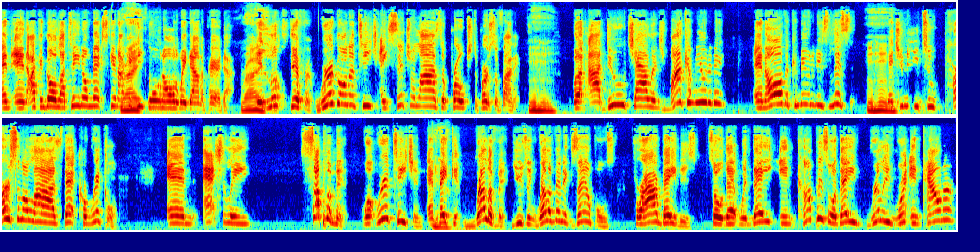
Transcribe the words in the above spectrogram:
And and I can go Latino, Mexican, I Right. can keep going all the way down the paradigm. Right. It looks different. We're going to teach a centralized approach to personal finance. mm-hmm. But I do challenge my community and all the communities listen Mm-hmm. that you need to personalize that curriculum and actually supplement what we're teaching and Yeah. make it relevant using relevant examples for our babies so that when they encompass or they really run, encounter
